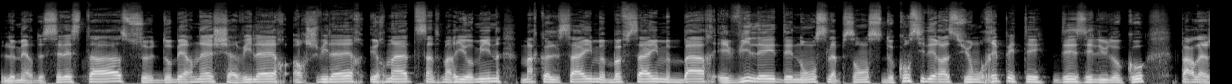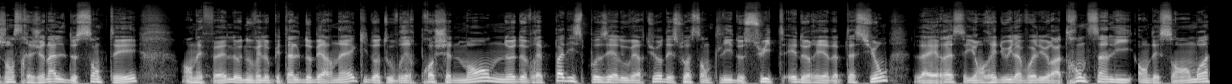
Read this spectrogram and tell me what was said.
Le maire de Célestat, ceux d'Aubernais, Chervillers, Orschwiller, Urmat, Sainte-Marie-aux-Mines, Markolsheim, Bofsheim, Bar et Villers dénoncent l'absence de considération répétée des élus locaux par l'Agence régionale de santé. En effet, le nouvel hôpital de Bernay, qui doit ouvrir prochainement, ne devrait pas disposer à l'ouverture des 60 lits de suite et de réadaptation, l'ARS ayant réduit la voilure à 35 lits en décembre.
